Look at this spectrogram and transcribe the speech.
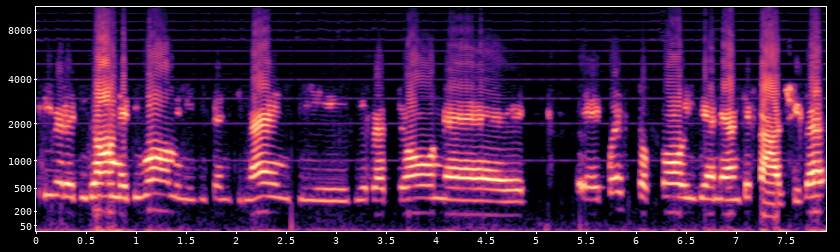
scrivere di donne e di uomini, di sentimenti, di ragione, e questo poi viene anche facile,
